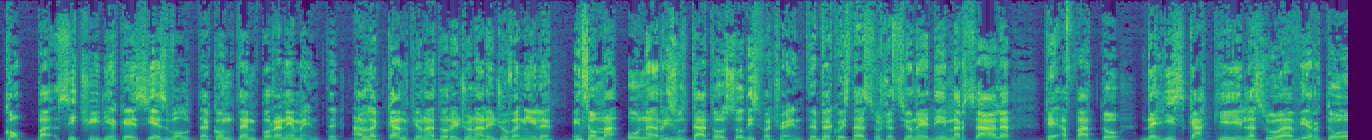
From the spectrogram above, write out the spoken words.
Coppa Sicilia che si è svolta contemporaneamente al campionato regionale giovanile. Insomma, un risultato soddisfacente per questa associazione di Marsala che ha fatto degli scacchi la sua virtù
